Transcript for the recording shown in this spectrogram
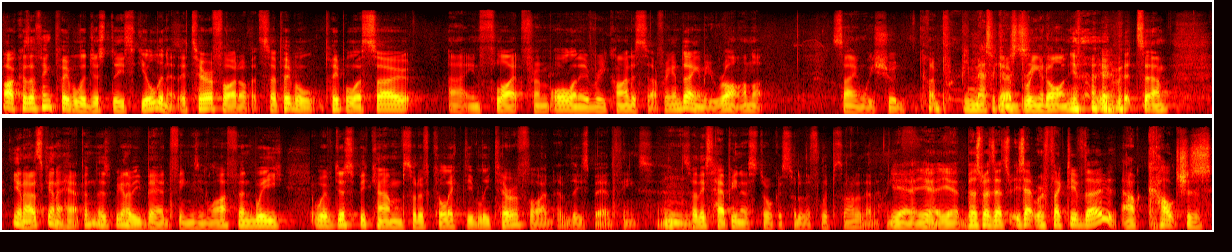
Oh, because I think people are just de-skilled in it. They're terrified of it. So people people are so uh, in flight from all and every kind of suffering. And don't get me wrong, I'm not saying we should be masochist. You know, bring it on, you know, yeah. but um, you know, it's going to happen. There's going to be bad things in life, and we we've just become sort of collectively terrified of these bad things. And mm. so this happiness talk is sort of the flip side of that. I think. Yeah, yeah, yeah. But I suppose that's is that reflective though? Our culture's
